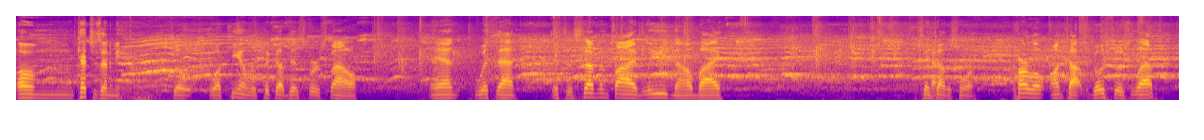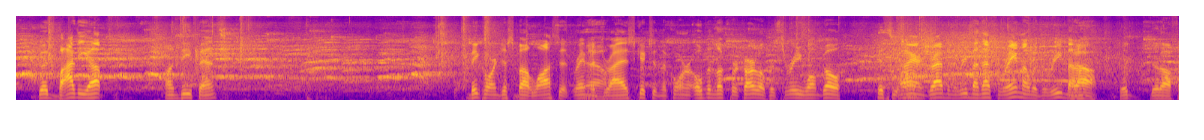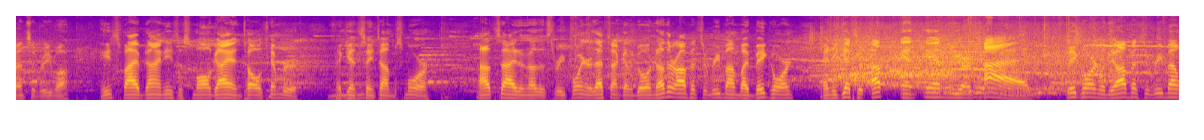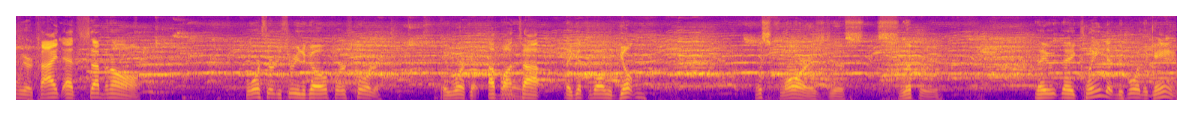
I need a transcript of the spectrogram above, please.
Um, catches enemy. So Joaquin will pick up his first foul. And with that, it's a 7-5 lead now by St. Thomas More. Carlo on top, goes to his left. Good body up on defense. Bighorn just about lost it. Raymond Yeah. drives, kicks it in the corner. Open look for Carlo for three, won't go. Hits the Oh. iron, grabbing the rebound. That's Raymond with the rebound. Yeah, good, good offensive rebound. He's 5'9". He's a small guy and tall timber Mm-hmm. against St. Thomas More. Outside another three-pointer. That's not going to go. Another offensive rebound by Bighorn, and he gets it up and in. We are tied. Bighorn with the offensive rebound. We are tied at 7 all. 4.33 to go, first quarter. They work it up on top. They get the ball to Gilton. This floor is just slippery. They they cleaned it before the game.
